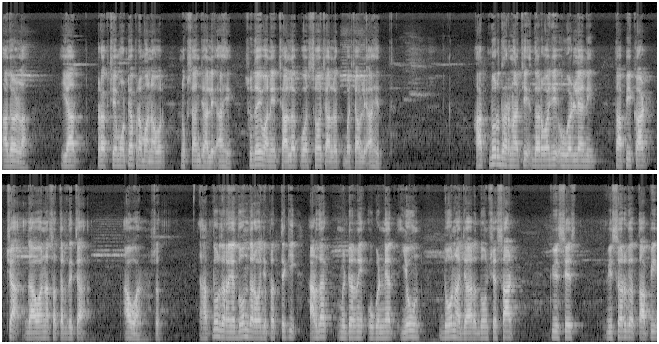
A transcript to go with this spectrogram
आदळला. यात ट्रकचे मोठ्या प्रमाणावर नुकसान झाले आहे. सुदैवाने चालक व सहचालक बचावले आहेत. हातनूर धरणाचे दरवाजे उघडल्याने तापीकाठच्या गावांना सतर्कतेचा आव्हान सत हातनूर धरणाचे दोन दरवाजे प्रत्येकी अर्धा मीटरने उघडण्यात येऊन दोन हजार दोनशे साठ क्युसेस विसर्ग तापी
